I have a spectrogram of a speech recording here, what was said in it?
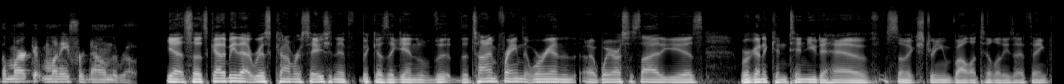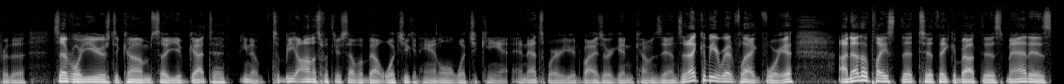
The market money for down the road. Yeah, so it's got to be that risk conversation if because again the the time frame that we're in, uh, where our society is, we're going to continue to have some extreme volatilities. I think for the several years to come. So you've got to you know to be honest with yourself about what you can handle and what you can't, and that's where your advisor again comes in. So that could be a red flag for you. Another place that to think about this, Matt, is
